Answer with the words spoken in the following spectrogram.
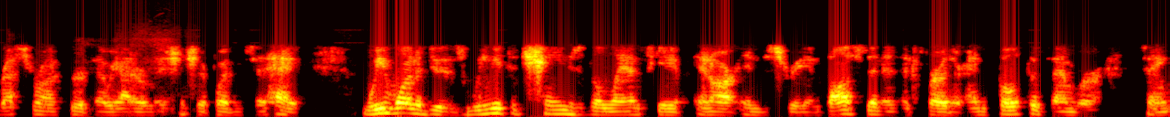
restaurant group that we had a relationship with and said, hey, we want to do this. We need to change the landscape in our industry in Boston and, and further. And both of them were saying,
